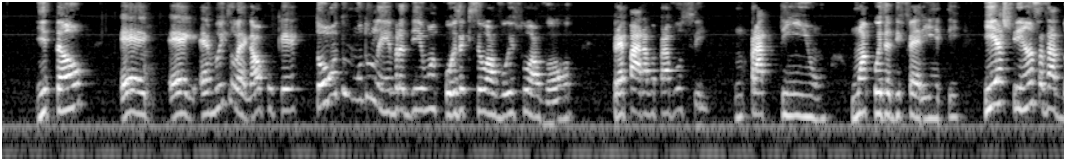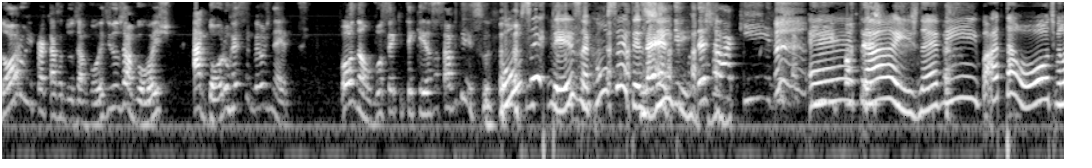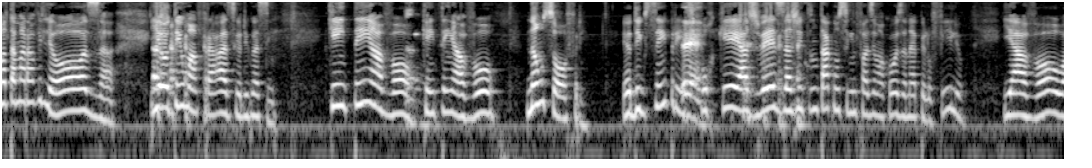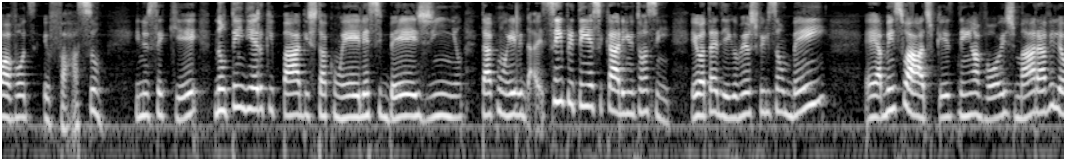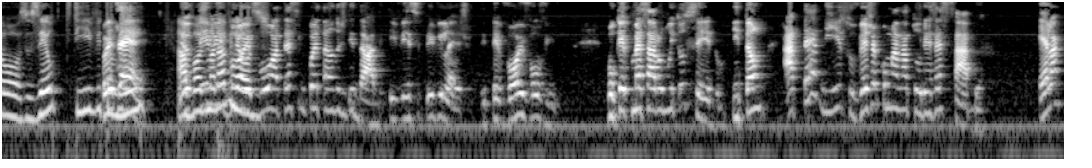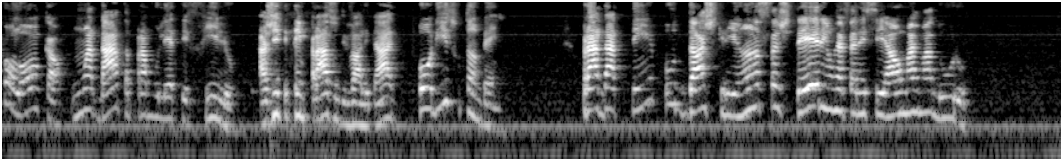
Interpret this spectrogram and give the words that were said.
Então, é, é, é muito legal porque todo mundo lembra de uma coisa que seu avô e sua avó preparava para você. Um pratinho, uma coisa diferente. E as crianças adoram ir para casa dos avós e os avós adoram receber os netos. Ou não? Você que tem criança sabe disso. Com certeza, com certeza. Né? Gente, Tipo, deixa ela aqui, deixa aqui. é, traz, né? Vem, ah, tá ótimo, ela tá maravilhosa. E eu tenho uma frase que eu digo assim: quem tem avó, quem tem avô, não sofre. Eu digo sempre isso, É. porque às vezes a gente não tá conseguindo fazer uma coisa, né, pelo filho, e a avó ou o avô diz, eu faço. E não sei o quê, não tem dinheiro que pague estar com ele, esse beijinho, tá com ele, sempre tem esse carinho. Então, assim, eu até digo, meus filhos são bem é, abençoados, porque têm avós maravilhosos. Eu tive Pois também é. avós eu tive maravilhosos. vó e vô até 50 anos de idade, tive esse privilégio de ter vó e vô vivo. Porque começaram muito cedo. Então, até nisso, veja como a natureza é sábia. Ela coloca uma data para a mulher ter filho. A gente tem prazo de validade, por isso também. Para dar tempo das crianças terem um referencial mais maduro.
